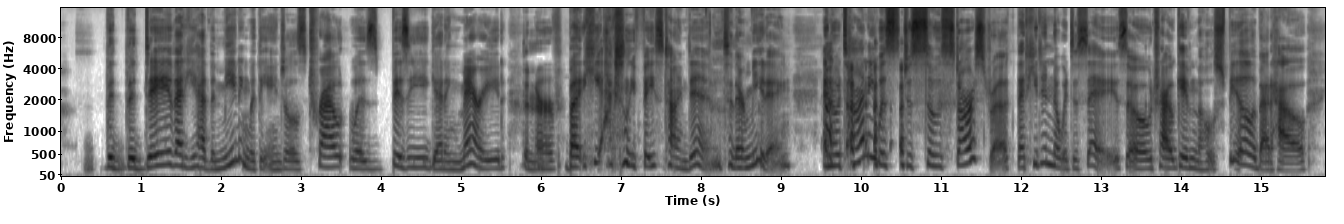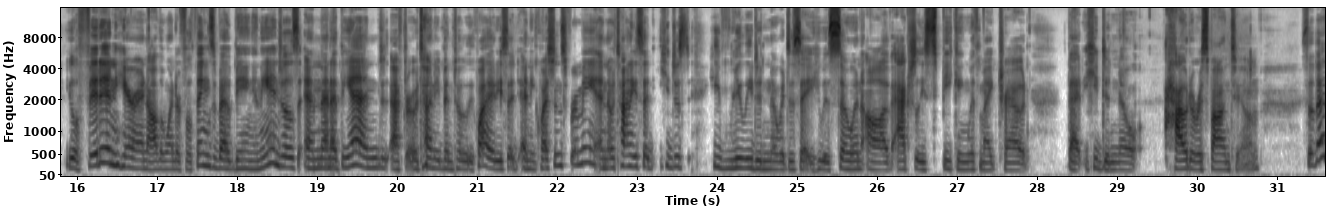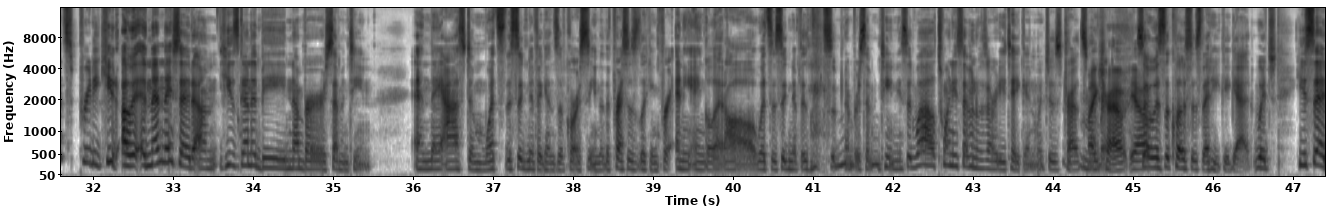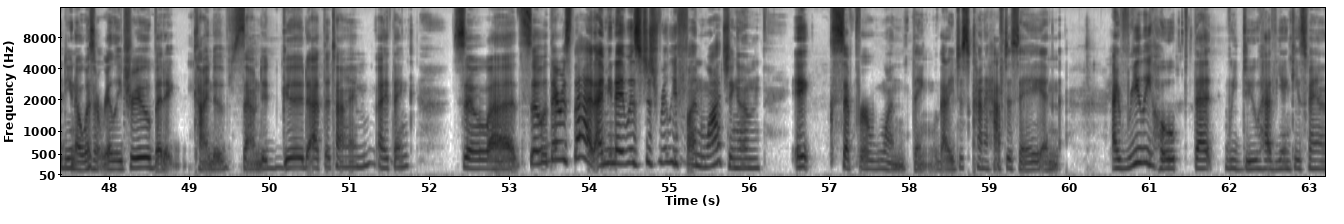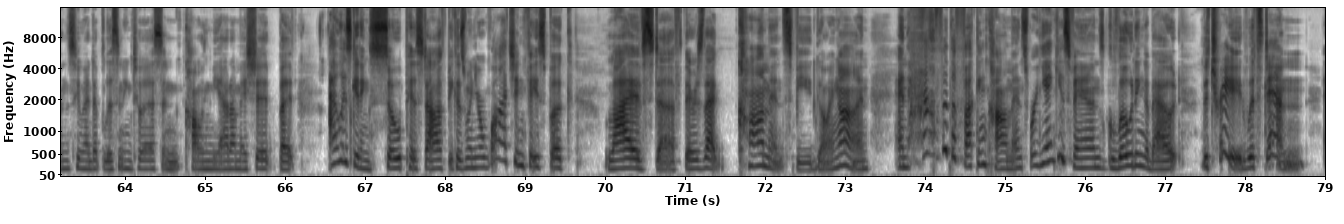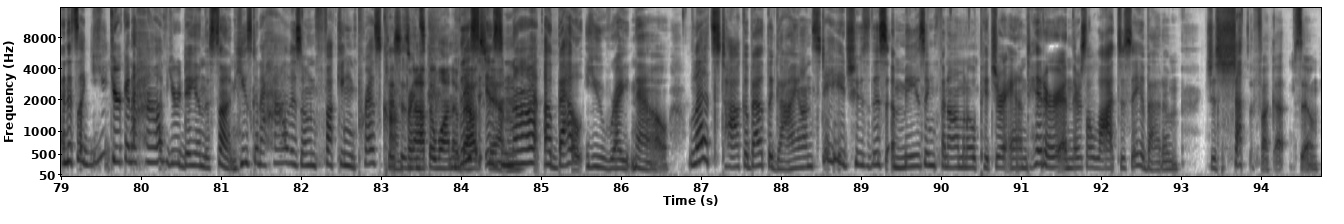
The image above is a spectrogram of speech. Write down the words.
The the day that he had the meeting with the Angels, Trout was busy getting married, The nerve. but he actually FaceTimed in to their meeting. And Otani was just so starstruck that he didn't know what to say. So Trout gave him the whole spiel about how you'll fit in here and all the wonderful things about being in the Angels. And then at the end, after Otani had been totally quiet, he said, Any questions for me? And Otani said he just, he really didn't know what to say. He was so in awe of actually speaking with Mike Trout that he didn't know how to respond to him. So that's pretty cute. Oh, and then they said um, he's going to be number 17 and they asked him what's the significance of course you know the press is looking for any angle at all. What's the significance of number 17 he said well 27 was already taken which is trout's Mike number. Trout, yeah. so it was the closest that he could get which he said you know wasn't really true but it kind of sounded good at the time i think. So uh so there was that. I mean it was just really fun watching him except for one thing that i just kind of have to say and I really hope that we do have Yankees fans who end up listening to us and calling me out on my shit, but I was getting so pissed off because when you're watching Facebook live stuff, there's that comments feed going on, and half of the fucking comments were Yankees fans gloating about the trade with Stanton. And it's like you- you're gonna have your day in the sun. He's gonna have his own fucking press conference. This is not the one about This is not about you right now. Let's talk about the guy on stage who's this amazing, phenomenal pitcher and hitter, and there's a lot to say about him. Just shut the fuck up. So,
